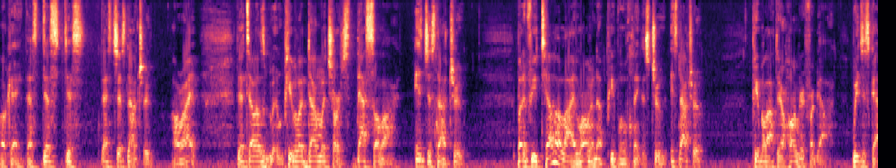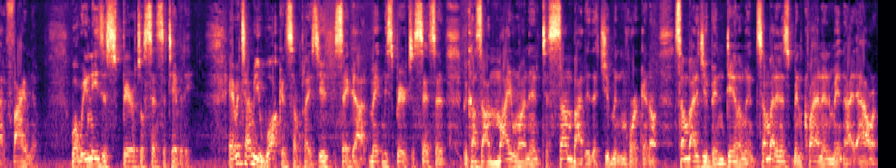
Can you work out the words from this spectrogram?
Okay, that's just just that's just not true. All right, they're telling us people are done with church. That's a lie. It's just not true. But if you tell a lie long enough, people will think it's true. It's not true. People out there are hungry for God. We just got to find them. What we need is spiritual sensitivity. Every time you walk in some place, you say, God, make me spiritual sensitive because I might run into somebody that you've been working on, somebody you've been dealing with, somebody that's been crying in the midnight hour,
